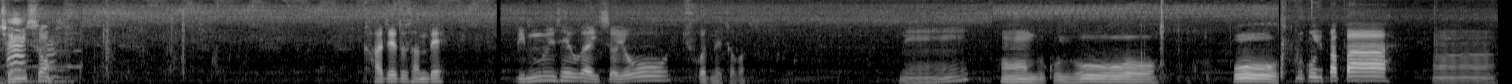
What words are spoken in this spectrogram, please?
재밌어. 가재도 산대. 민물새우가 있어요. 죽었네 저거. 네. 어 물고기 오. 오 물고기 빠빠. 어.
